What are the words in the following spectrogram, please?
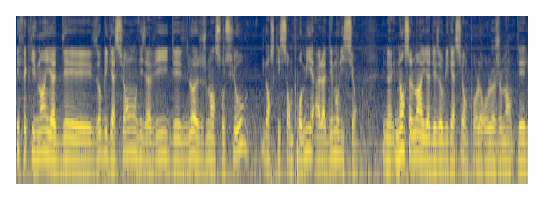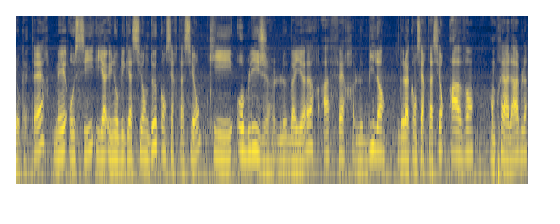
Effectivement, il y a des obligations vis-à-vis des logements sociaux lorsqu'ils sont promis à la démolition. Non seulement il y a des obligations pour le relogement des locataires, mais aussi il y a une obligation de concertation qui oblige le bailleur à faire le bilan de la concertation avant, en préalable,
